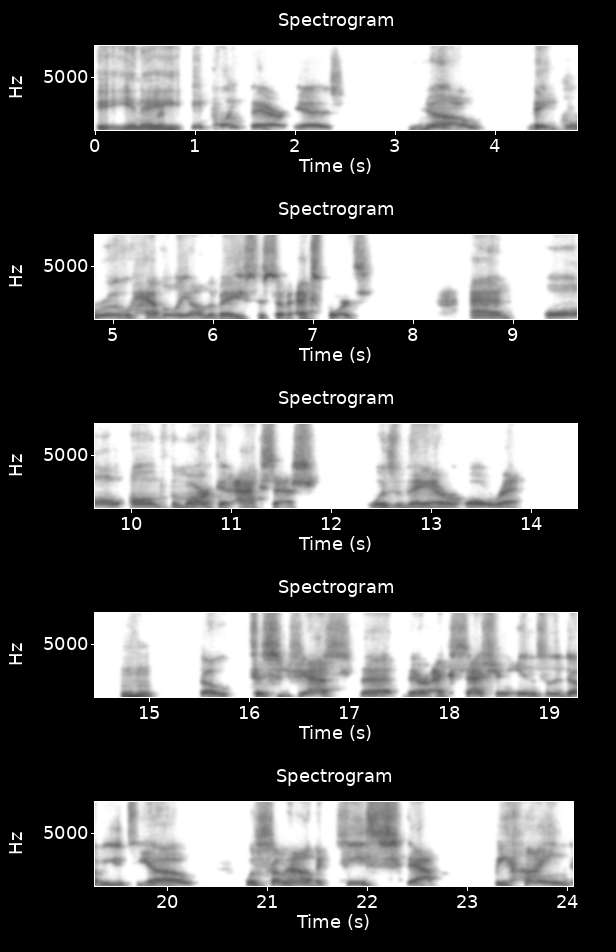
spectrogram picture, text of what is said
in a the key point there is no, they grew heavily on the basis of exports, and all of the market access was there already. mm-hmm. So to suggest that their accession into the WTO was somehow the key step behind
